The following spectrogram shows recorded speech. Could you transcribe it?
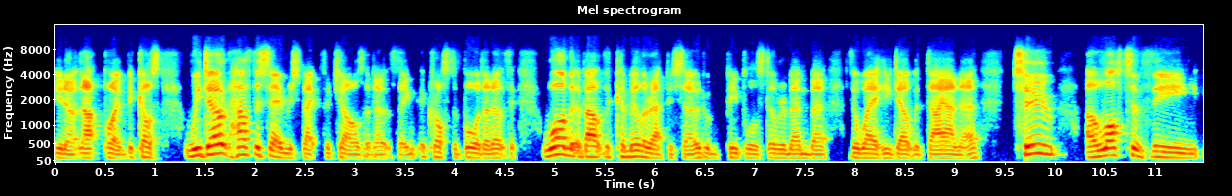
You know, at that point, because we don't have the same respect for Charles, I don't think, across the board. I don't think. One, about the Camilla episode, when people still remember the way he dealt with Diana. Two, a lot of the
